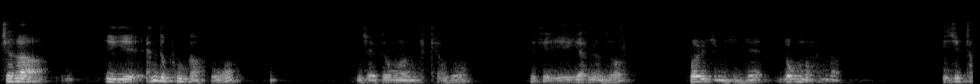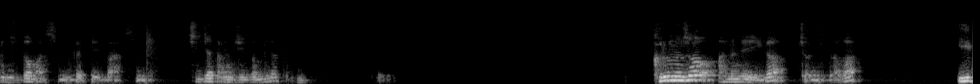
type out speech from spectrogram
제가 이게 핸드폰 갖고 이제 그런 걸 이렇게 하고 이렇게 얘기하면서 보여주면서 이제 녹음을 한다고. 이 집 당신 거 맞습니까? 네, 맞습니다. 진짜 당신 겁니까? 당신. 그래요. 그러면서 하는 얘기가 전주다가 1,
